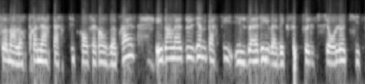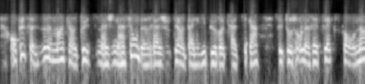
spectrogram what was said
ça dans leur première partie de conférence de presse. Et dans la deuxième partie, ils arrivent avec cette solution-là qui, on peut se le dire, manque un peu d'imagination de rajouter un palier bureaucratique. Hein. C'est toujours le réflexe qu'on a.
